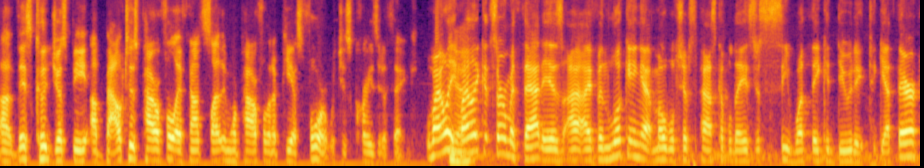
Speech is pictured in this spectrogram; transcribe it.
uh, this could just be about as powerful, if not slightly more powerful than a PS4, which is crazy to think. Well, my only Yeah. my only concern with that is I, I've been looking at mobile chips the past couple days just to see what they could do to, to get there,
